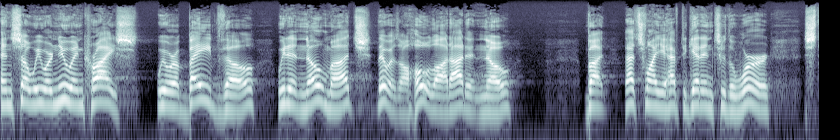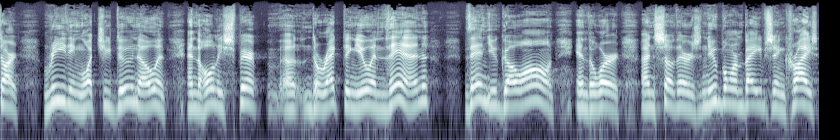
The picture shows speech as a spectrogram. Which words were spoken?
And so we were new in Christ. We were a babe, though. We didn't know much. There was a whole lot I didn't know. But that's why you have to get into the Word, start reading what you do know, and, and the Holy Spirit uh, directing you, and then then you go on in the word. And so there's newborn babes in Christ,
